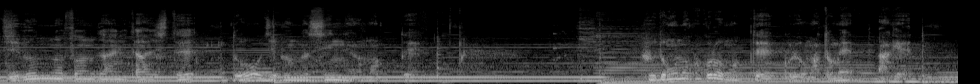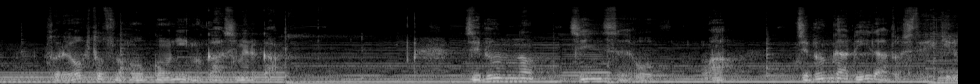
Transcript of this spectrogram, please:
自分の存在に対してどう自分が信念を持って不動の心を持ってこれをまとめ上げそれを一つの方向に向かわしめるか。自分の人生をは自分がリーダーとして生きる。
